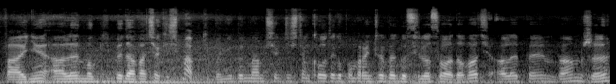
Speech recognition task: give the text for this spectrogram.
Fajnie, ale mogliby dawać jakieś mapki, bo niby mam się gdzieś tam koło tego pomarańczowego silosa ładować, ale powiem wam, że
